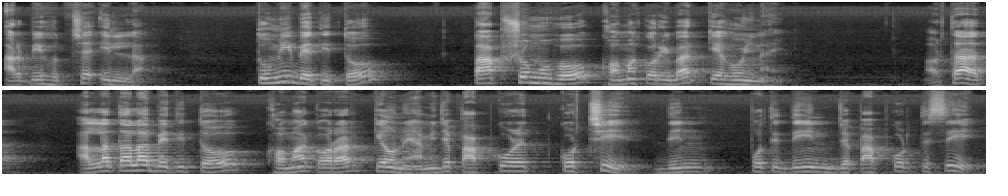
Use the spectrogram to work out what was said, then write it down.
আরবি হচ্ছে ইল্লা। তুমি ব্যতীত পাপসমূহ ক্ষমা করিবার কেহই নাই। অর্থাৎ আল্লাহ তালা ব্যতীত ক্ষমা করার কেউ নেই। আমি যে পাপ করে, করছি, দিন প্রতিদিন যে পাপ করতেছি,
